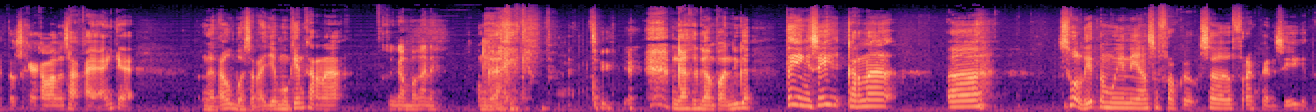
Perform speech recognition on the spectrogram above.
Terus kayak kalau misalnya kayak aing kayak nggak tahu bosan aja mungkin karena Kegampangan ya. enggak enggak kegampang juga. Ting sih karena eh sulit nemuin yang sefrek- sefrekuensi gitu.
